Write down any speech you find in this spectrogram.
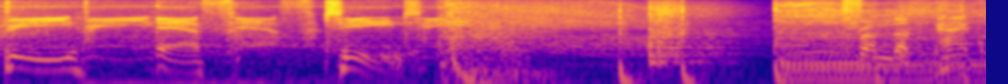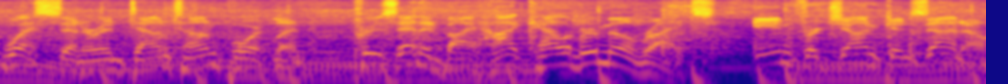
BFT from the Pac West Center in downtown Portland, presented by High Caliber Millwrights. In for John Canzano,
